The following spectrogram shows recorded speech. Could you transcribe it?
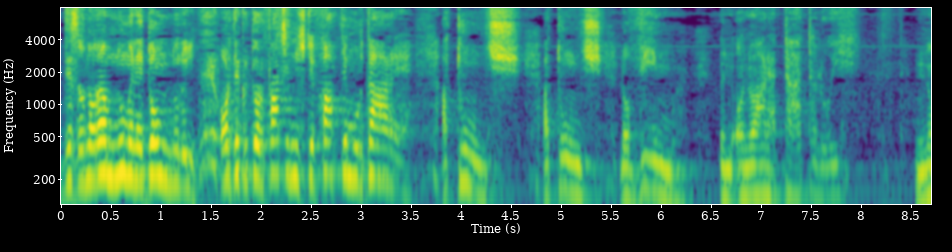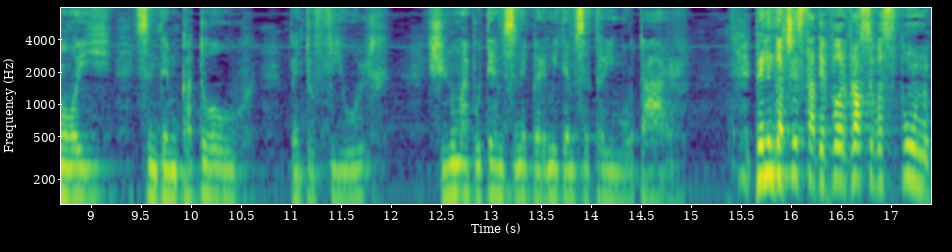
dezonorăm numele Domnului, ori de câte ori facem niște fapte murdare, atunci, atunci lovim în onoarea Tatălui. Noi suntem cadou pentru Fiul și nu mai putem să ne permitem să trăim murdar. Pe lângă acest adevăr vreau să vă spun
